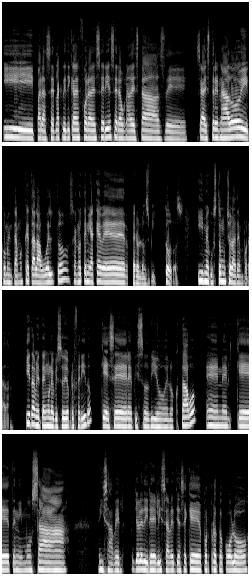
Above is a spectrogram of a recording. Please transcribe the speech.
Y para hacer la crítica de fuera de series era una de estas de se ha estrenado y comentamos qué tal ha vuelto. O sea, no tenía que ver, pero los vi todos. Y me gustó mucho la temporada. Y también tengo un episodio preferido, que es el episodio el octavo, en el que tenemos a Isabel. Yo le diré Elizabeth, ya sé que por protocolo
